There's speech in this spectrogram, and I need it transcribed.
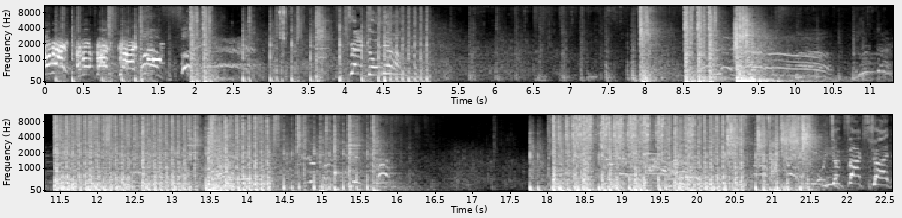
Alright, I'm on box charge! Oh, fuck! Frag going now! We took Foxtrot!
